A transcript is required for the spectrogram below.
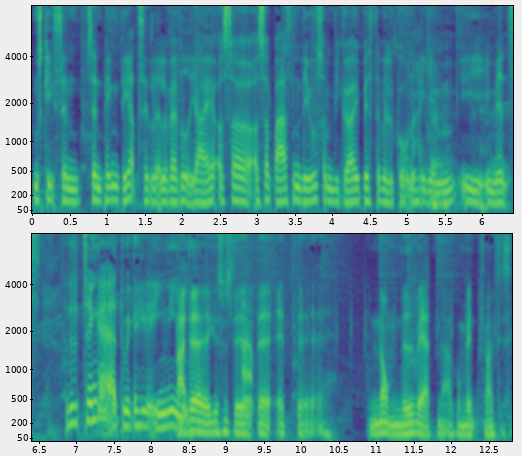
måske sende, sende penge dertil, eller hvad ved jeg, og så, og så bare sådan leve, som vi gør i bedste velgående herhjemme ja. i, imens. Og det tænker jeg, at du ikke er helt enig i. Nej, det er jeg ikke. Jeg synes, det er Ja. et, et, et, et enormt nedværtende argument, faktisk.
